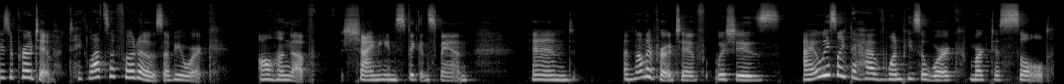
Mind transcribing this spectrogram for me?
Here's a pro tip take lots of photos of your work, all hung up, shiny and spick and span. And another pro tip, which is I always like to have one piece of work marked as sold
